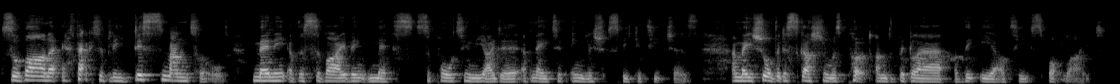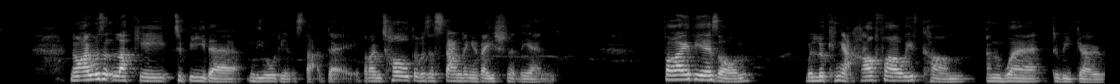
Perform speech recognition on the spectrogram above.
Silvana effectively dismantled many of the surviving myths supporting the idea of native English speaker teachers and made sure the discussion was put under the glare of the ELT spotlight. Now, I wasn't lucky to be there in the audience that day, but I'm told there was a standing ovation at the end. Five years on, we're looking at how far we've come and where do we go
